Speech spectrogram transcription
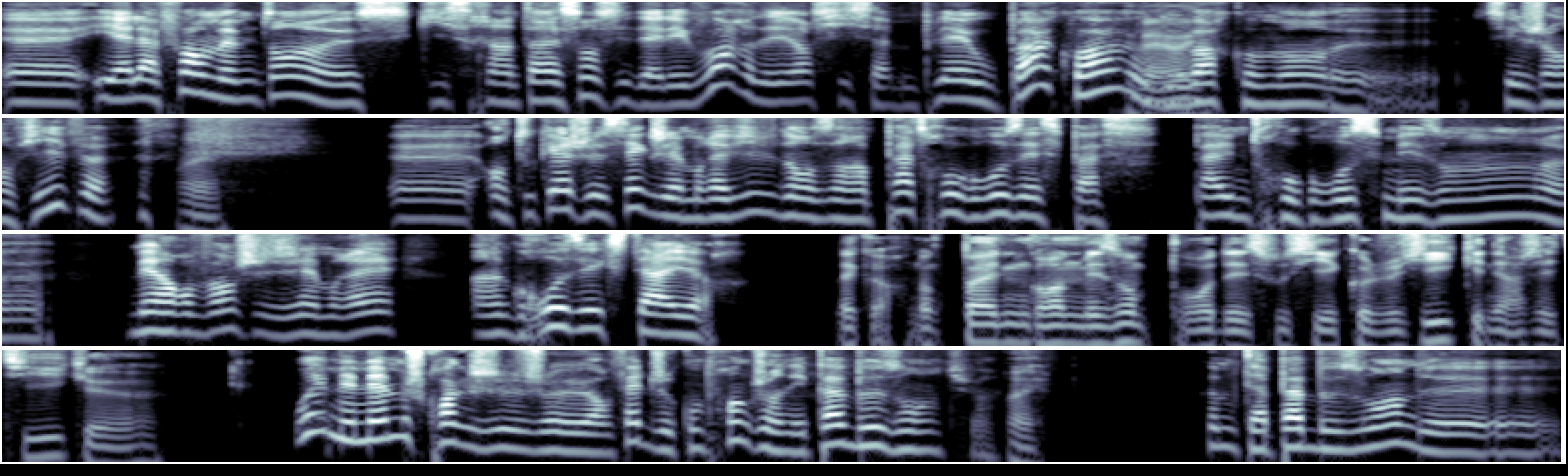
Euh, et à la fois, en même temps, euh, ce qui serait intéressant, c'est d'aller voir d'ailleurs si ça me plaît ou pas, quoi, Bah de voir comment ces gens vivent. En tout cas, je sais que j'aimerais vivre dans un pas trop gros espace, pas une trop grosse maison. mais en revanche, j'aimerais un gros extérieur. D'accord. Donc pas une grande maison pour des soucis écologiques, énergétiques. Ouais, mais même, je crois que je, je- en fait, je comprends que j'en ai pas besoin, tu vois. Comme t'as pas besoin de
